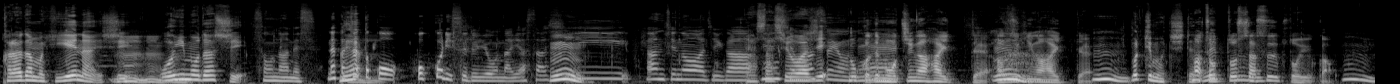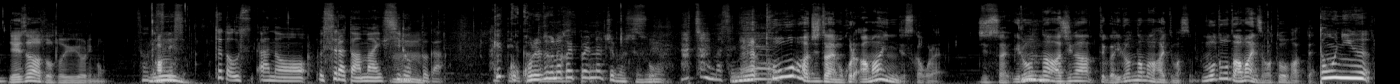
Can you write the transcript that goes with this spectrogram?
体も冷えないし、うんうんうん。お芋だし。そうなんです。なんかちょっとこう、ほっこりするような優しい感じの味が、ね優しいお味。しますよね。どっかで餅が入って小豆が入って。うん、もちもちしてまあちょっとしたスープというかうん、デザートというよりも。そうですね。ちょっとうすあのうっすらと甘いシロップが結構これでお腹いっぱいになっちゃいますよね。なっちゃいますね。ね豆腐自体もこれ甘いんですかこれ。実際。いろんな味がっていうかいろんなもの入ってます。もともと甘いんですか豆腐って？豆乳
